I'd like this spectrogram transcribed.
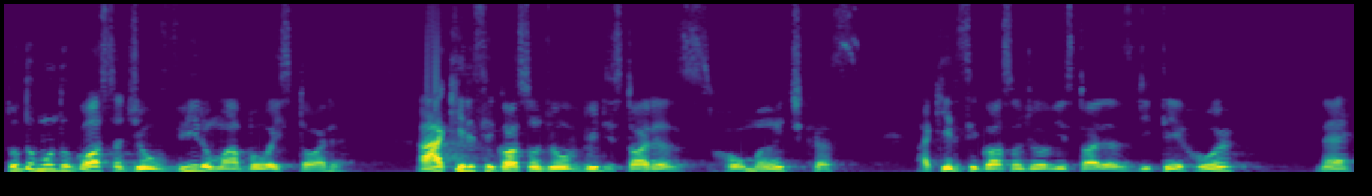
Todo mundo gosta de ouvir uma boa história. Há aqueles que gostam de ouvir histórias românticas, aqueles que gostam de ouvir histórias de terror, né?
